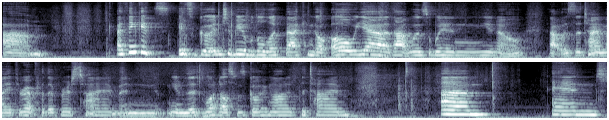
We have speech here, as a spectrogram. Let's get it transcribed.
Um, I think it's it's good to be able to look back and go, oh yeah, that was when you know that was the time I threw up for the first time, and you know this, what else was going on at the time. Um, and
